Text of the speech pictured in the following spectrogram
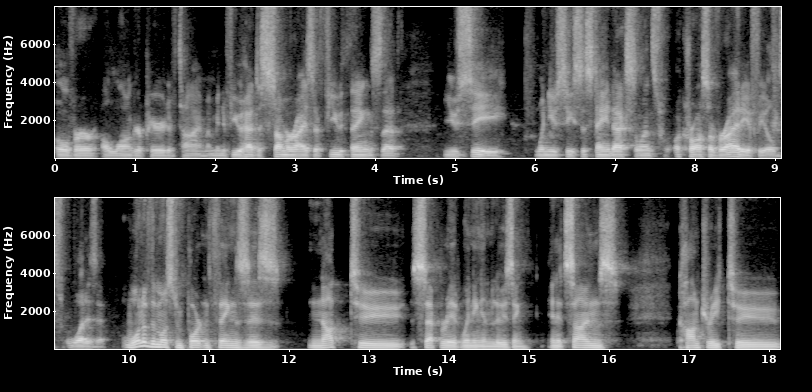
over a longer period of time? I mean, if you had to summarize a few things that you see when you see sustained excellence across a variety of fields, what is it? One of the most important things is not to separate winning and losing and it sounds contrary to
